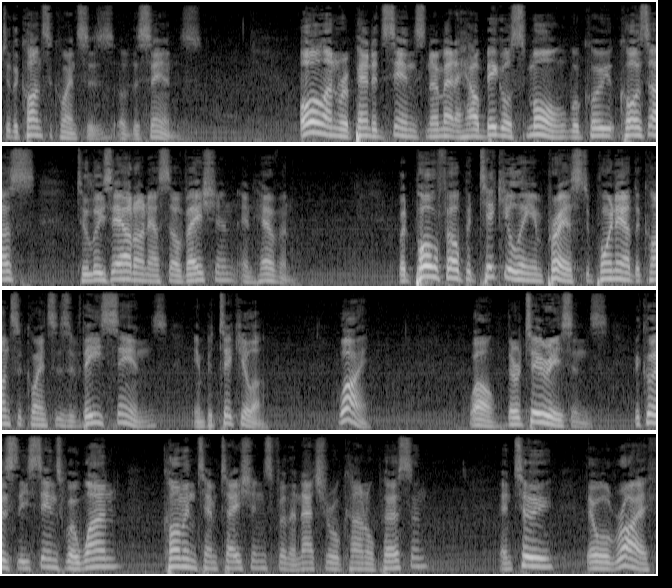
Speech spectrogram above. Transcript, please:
to the consequences of the sins. All unrepented sins, no matter how big or small, will cause us to lose out on our salvation and heaven. But Paul felt particularly impressed to point out the consequences of these sins in particular. Why? Well, there are two reasons. Because these sins were one, common temptations for the natural carnal person, and two, they were rife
